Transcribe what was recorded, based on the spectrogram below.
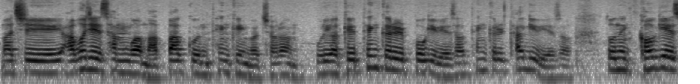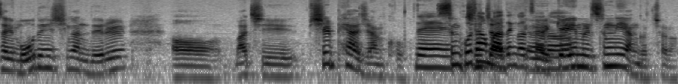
마치 아버지의 삶과 맞바꾼 탱크인 것처럼 우리가 그 탱크를 보기 위해서 탱크를 타기 위해서 또는 거기에서의 모든 시간들을 어 마치 실패하지 않고 네, 승- 보상받은 진짜, 것처럼. 예, 게임을 승리한 것처럼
